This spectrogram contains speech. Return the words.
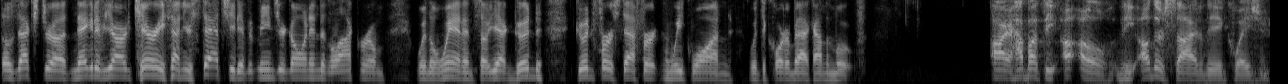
those extra negative yard carries on your stat sheet if it means you're going into the locker room with a win. And so, yeah, good, good first effort in week one with the quarterback on the move. All right. How about the uh oh, the other side of the equation?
